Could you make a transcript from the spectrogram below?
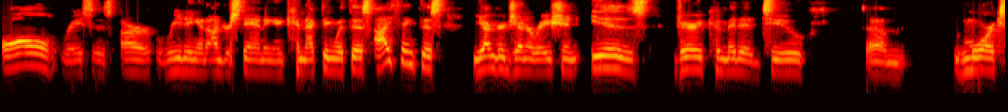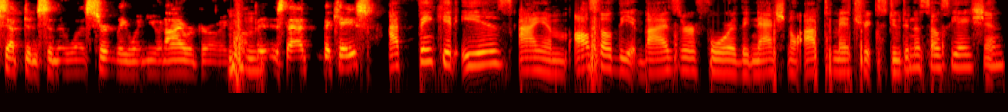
all races are reading and understanding and connecting with this? I think this younger generation is very committed to um, more acceptance than there was certainly when you and I were growing mm-hmm. up. Is that the case? I think it is. I am also the advisor for the National Optometric Student Association,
